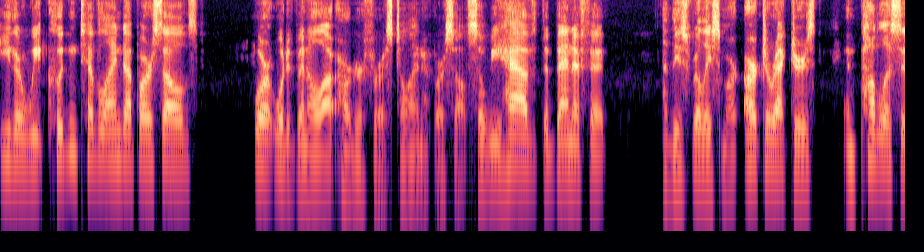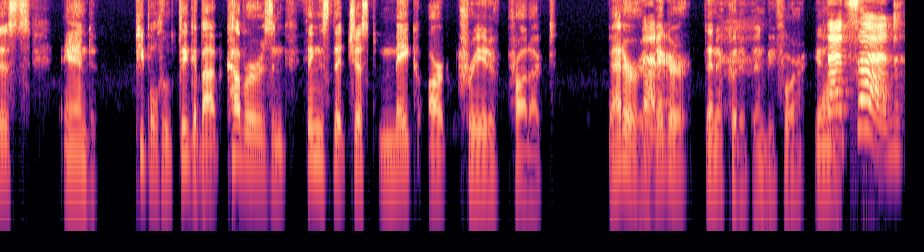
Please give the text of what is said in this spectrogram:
either we couldn't have lined up ourselves or it would have been a lot harder for us to line up ourselves. So we have the benefit these really smart art directors and publicists and people who think about covers and things that just make our creative product better, and bigger than it could have been before. Yeah. That said,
